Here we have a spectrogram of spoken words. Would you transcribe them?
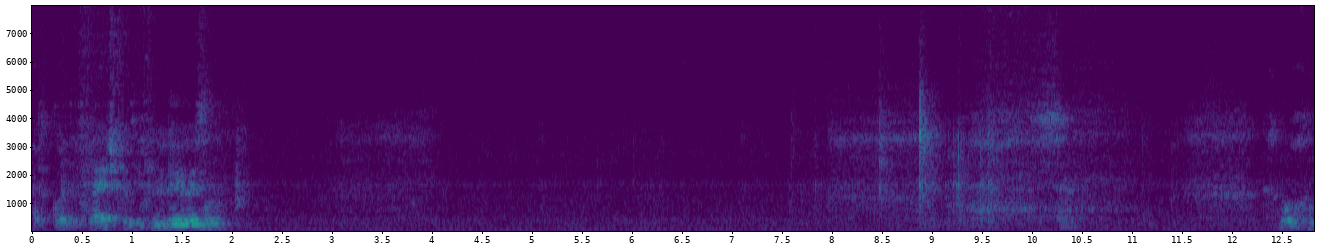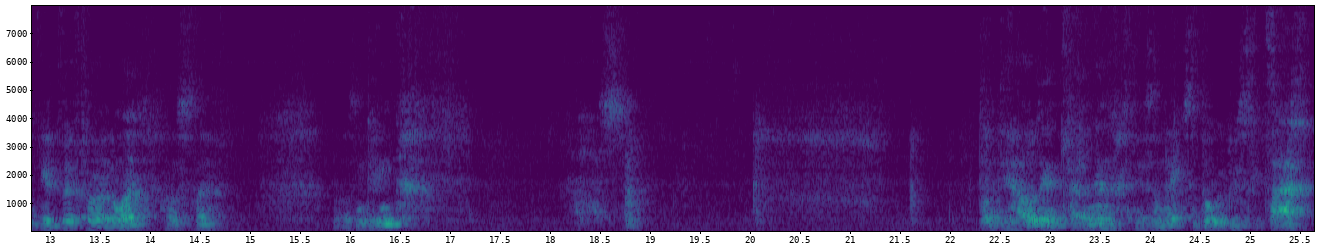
Das gute Fleisch für die Flügel lösen. Knochen geht von allein aus, der, aus dem Klink. So. Dann die Haut entfernen, die ist am nächsten Tag ein bisschen zart.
